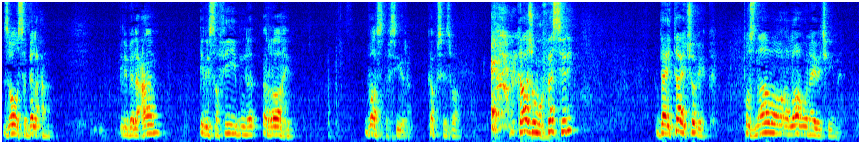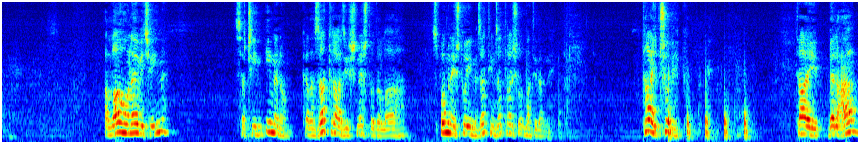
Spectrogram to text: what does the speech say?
zvao se Bel'am, ili Bel'am, ili Safi ibn Rahib. Dva su tefsira. Kako se zvao? Kažu mu Fesiri da je taj čovjek poznavao Allahu najveće ime. Allahu najveće ime, sa čim imenom, kada zatražiš nešto od Allaha, spomeneš to ime, zatim zatražiš odmah ti dadne. Taj čovjek, taj Bel'an,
